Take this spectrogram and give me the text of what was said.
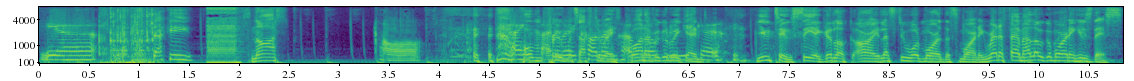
Yeah. Jackie. It's not. Oh. Home improvements have to wait. Go on, have a good weekend. weekend. You too. See you. Good luck. All right, let's do one more this morning. Red FM. Hello. Good morning. Who's this?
